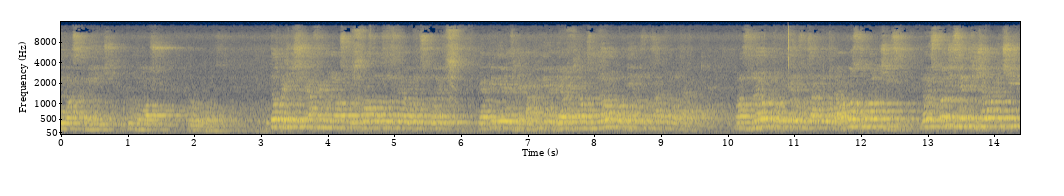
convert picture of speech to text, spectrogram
em nossa mente o nosso propósito. Então, para a gente ficar firme no nosso propósito, nós vamos ver algumas coisas. E a primeira, a primeira delas é que nós não podemos nos acomodar. Nós não podemos nos acomodar. O apóstolo Paulo diz: Não estou dizendo que já obtive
